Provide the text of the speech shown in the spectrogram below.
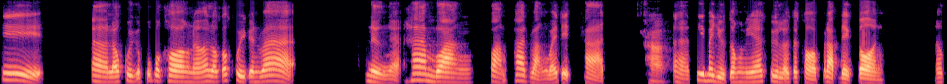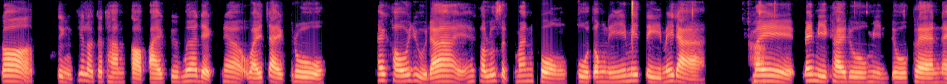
ที่เราคุยกับผู้ปกครองเนาะเราก็คุยกันว่าหนึ่งอะห้ามวางความคาดหวังไว้เด็ดขาด ครับที่มาอยู่ตรงนี้คือเราจะขอปรับเด็กก่อน แล้วก็สิ่งที่เราจะทำต่อไปคือเมื่อเด็กเนี่ยไว้ใจครู ให้เขาอยู่ได้ ให้เขารู้สึกมั่นคง ครูตรงนี้ไม่ตีไม่ด่า ไม่ไม่มีใครดูหมิ่นดูแคลนใน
